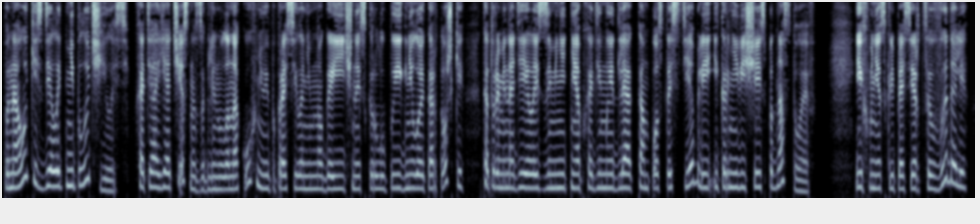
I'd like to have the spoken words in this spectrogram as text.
По науке сделать не получилось, хотя я честно заглянула на кухню и попросила немного яичной скорлупы и гнилой картошки, которыми надеялась заменить необходимые для компоста стебли и корневища из-под настоев. Их мне, скрипя сердце, выдали —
